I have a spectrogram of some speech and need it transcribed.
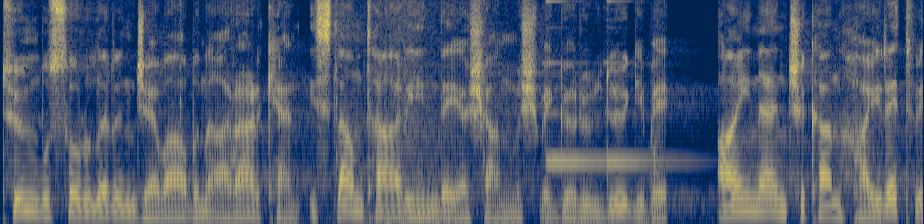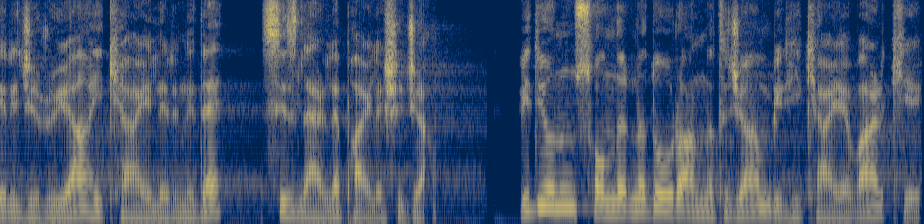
Tüm bu soruların cevabını ararken İslam tarihinde yaşanmış ve görüldüğü gibi aynen çıkan hayret verici rüya hikayelerini de sizlerle paylaşacağım. Videonun sonlarına doğru anlatacağım bir hikaye var ki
